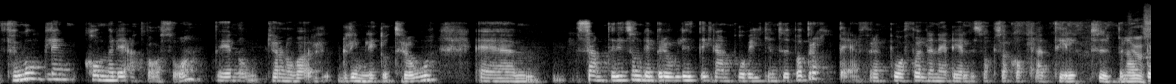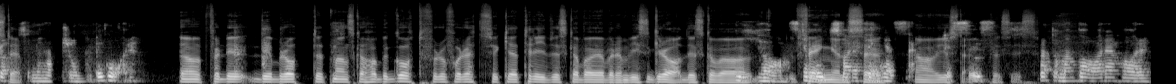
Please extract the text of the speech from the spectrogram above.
förmodligen kommer det att vara så. Det nog, kan nog vara rimligt att tro. Eh, samtidigt som det beror lite grann på vilken typ av brott det är. För att påföljden är delvis också kopplad till typen av brott som den här personen begår. Ja, för det, det brottet man ska ha begått för att få rättspsykiatri, det ska vara över en viss grad. Det ska vara Ja, ska fängelse. fängelse. Ja, just Precis. det. Precis. För att om man bara har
